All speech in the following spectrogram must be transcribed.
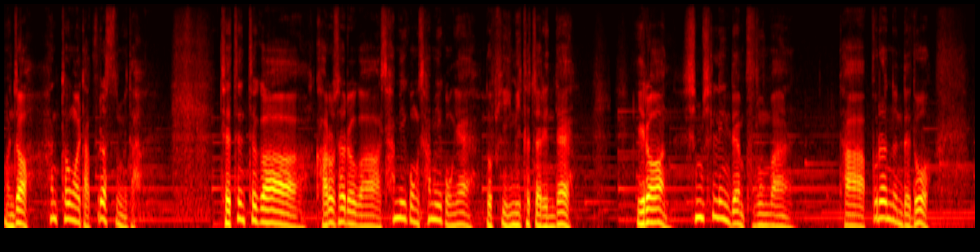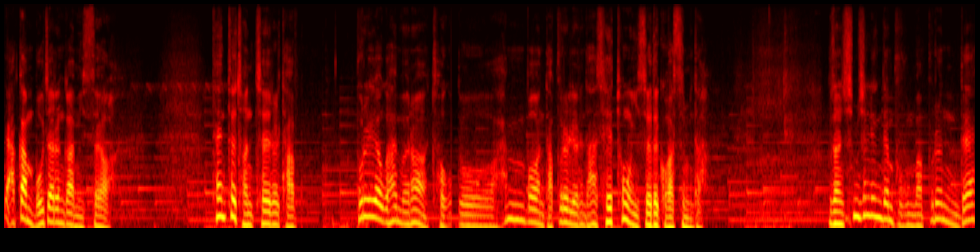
먼저 한 통을 다 뿌렸습니다. 제 텐트가 가로 세로가 320 320에 높이 2m 짜리인데 이런 심실링 된 부분만 다 뿌렸는데도 약간 모자른 감이 있어요. 텐트 전체를 다 뿌리려고 하면은 적어도 한 번 다 뿌리려는데 한세 통은 있어야 될 것 같습니다. 우선 심실링 된 부분만 뿌렸는데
